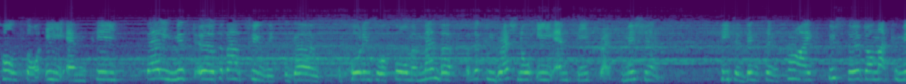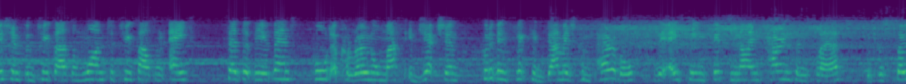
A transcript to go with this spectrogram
pulse or EMP barely missed Earth about two weeks ago, according to a former member of the Congressional EMP Threat Commission. Peter Vincent Pry, who served on that commission from 2001 to 2008, said that the event, called a coronal mass ejection, could have inflicted damage comparable to the 1859 Carrington flare, which was so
